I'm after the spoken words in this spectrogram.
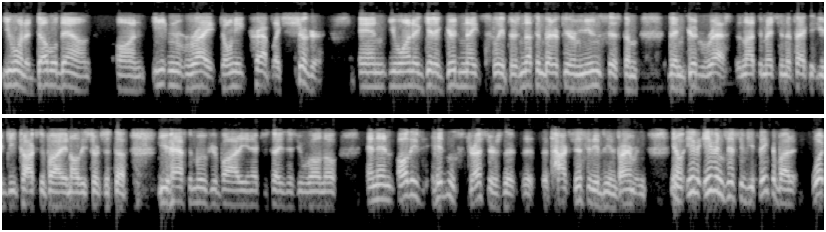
You want to double down on eating right. Don't eat crap like sugar. And you want to get a good night's sleep. There's nothing better for your immune system than good rest. And not to mention the fact that you detoxify and all these sorts of stuff. You have to move your body and exercise, as you well know and then all these hidden stressors, the, the, the toxicity of the environment. You know, even even just if you think about it, what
